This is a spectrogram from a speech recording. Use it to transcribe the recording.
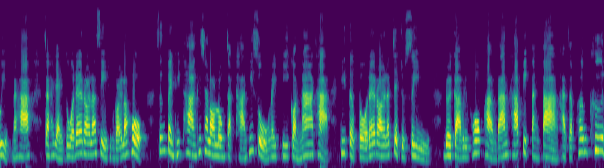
วิตนะคะ จะขยายตัวได้ร้อยละ4ถึงร้อยละ6ซึ่งเป็นทิศทางที่ชะลอลงจากฐานที่สูงในปีก่อนหน้าค่ะ ที่เติบโตได้ร้อยละ 7.4 โดยการบริโภคผ่านร้านค้าปลีกต่างๆ อาจจะเพิ่มขึ้น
